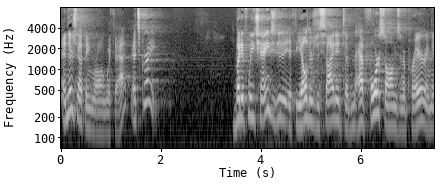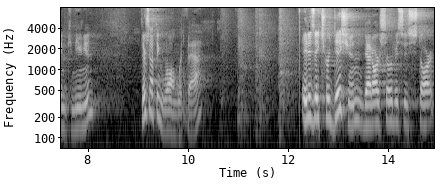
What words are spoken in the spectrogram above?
And there's nothing wrong with that. That's great. But if we changed it, if the elders decided to have four songs and a prayer and then communion, There's nothing wrong with that. It is a tradition that our services start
